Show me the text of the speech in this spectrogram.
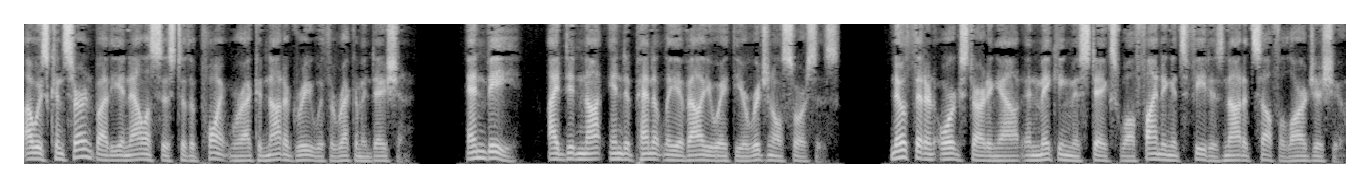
I was concerned by the analysis to the point where I could not agree with the recommendation. NB, I did not independently evaluate the original sources. Note that an org starting out and making mistakes while finding its feet is not itself a large issue.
